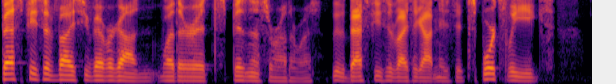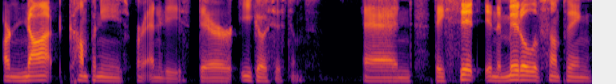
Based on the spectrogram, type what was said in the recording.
Best piece of advice you've ever gotten, whether it's business or otherwise. The best piece of advice I've gotten is that sports leagues are not companies or entities, they're ecosystems. And they sit in the middle of something,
